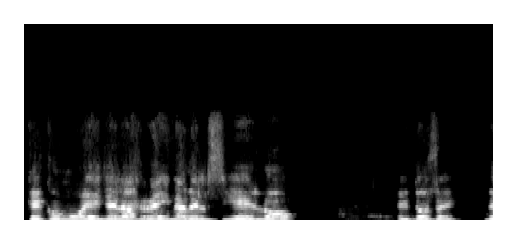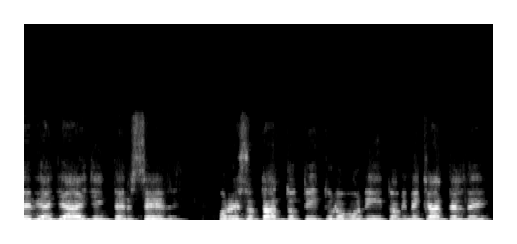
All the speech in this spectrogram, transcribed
que como ella es la reina del cielo, entonces desde allá ella intercede. Por eso tanto título bonito. A mí me encanta el de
